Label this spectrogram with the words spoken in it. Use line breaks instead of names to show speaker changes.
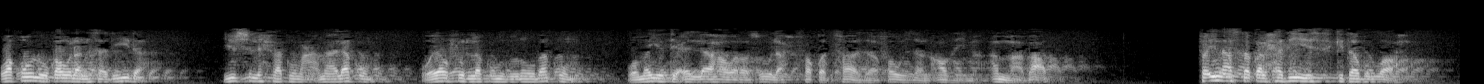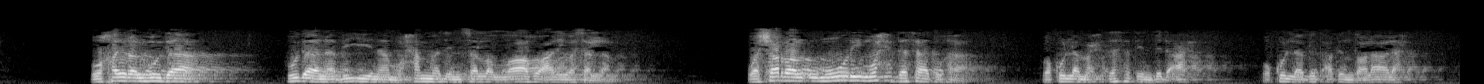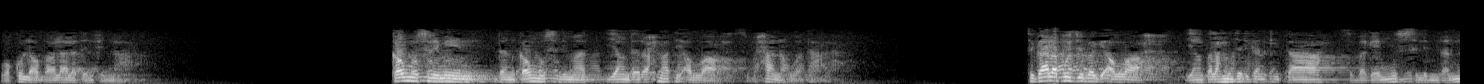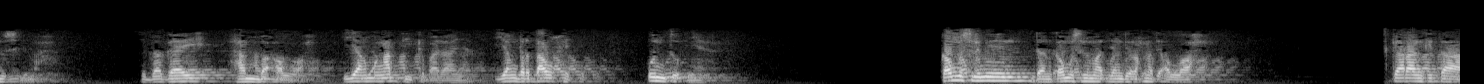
وقولوا قولا سديدا. يصلح لكم أعمالكم ويغفر لكم ذنوبكم. ومن يطع الله ورسوله فقد فاز فوزا عظيما. أما بعد فإن أصدق الحديث كتاب الله وخير الهدى هدى نبينا محمد صلى الله عليه وسلم وشر الأمور محدثاتها وكل محدثة بدعة وكل بدعة ضلالة wa kulla dalalatin finnar. Kaum muslimin dan kaum muslimat yang dirahmati Allah Subhanahu wa taala. Segala puji bagi Allah yang telah menjadikan kita sebagai muslim dan muslimah. Sebagai hamba Allah yang mengabdi kepadanya, yang bertauhid untuknya. Kaum muslimin dan kaum muslimat yang dirahmati Allah. Sekarang kita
